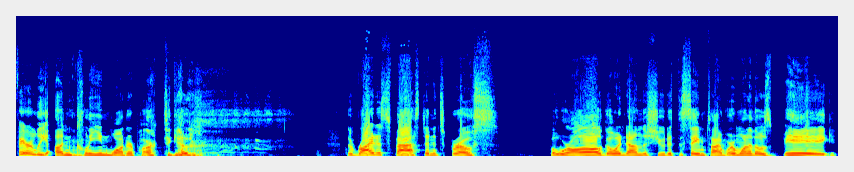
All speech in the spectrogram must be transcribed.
fairly unclean water park together. the ride is fast and it's gross, but we're all going down the chute at the same time. We're in one of those big.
